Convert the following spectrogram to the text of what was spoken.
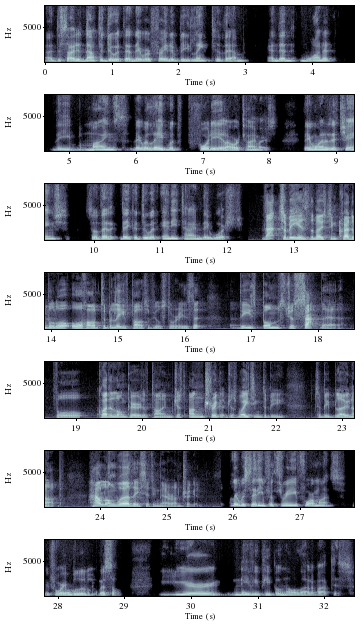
uh, decided not to do it. Then they were afraid to be linked to them, and then wanted the mines they were laid with 48 hour timers. They wanted to change so that they could do it anytime they wished. That to me is the most incredible or, or hard to believe part of your story is that these bombs just sat there for quite a long period of time, just untriggered, just waiting to be to be blown up. How long were they sitting there untriggered? They were sitting for three, four months before he blew the whistle. Your Navy people know a lot about this.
